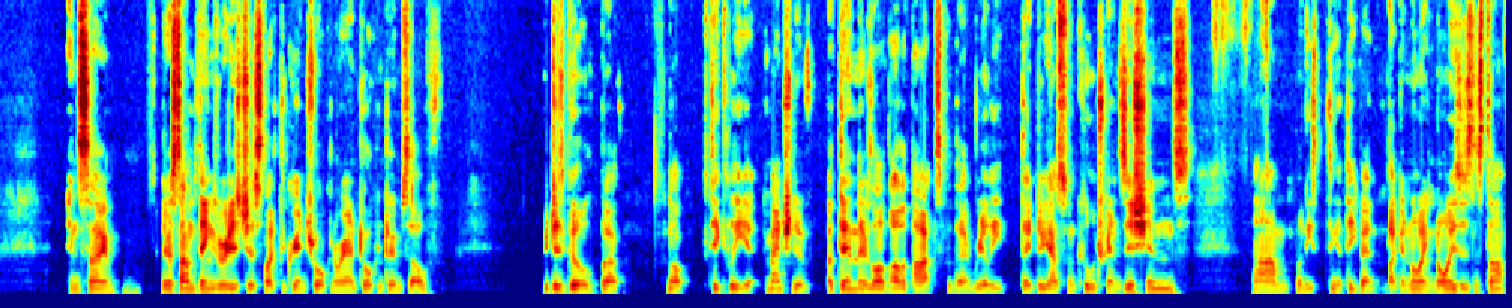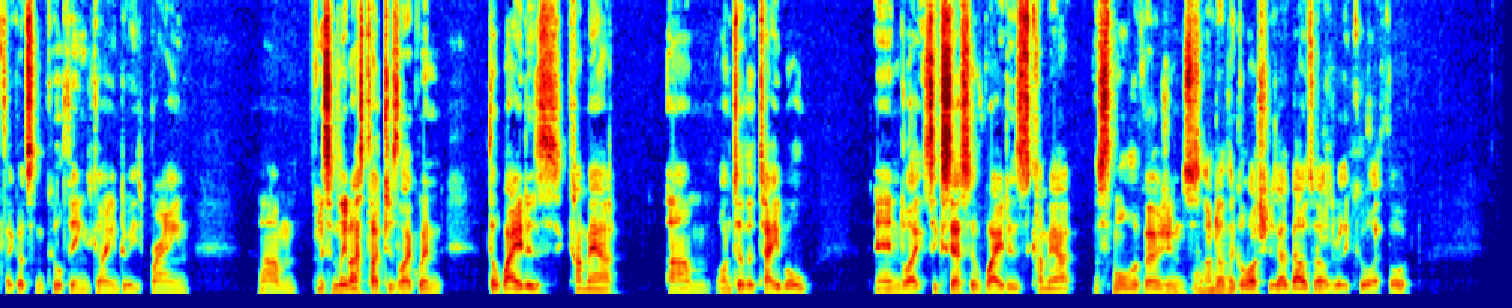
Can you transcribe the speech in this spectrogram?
And so Mhm. there are some things where it is just like the Grinch walking around talking to himself, which is cool, but not particularly imaginative. But then there's a lot of other parts where that really they do have some cool transitions. Um, when he's think, think about like annoying noises and stuff, they've got some cool things going into his brain. Um, there's some really nice touches like when the waiters come out um, onto the table and like successive waiters come out the smaller versions under Mhm. the galoshes. That, that was that was really cool. I thought.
